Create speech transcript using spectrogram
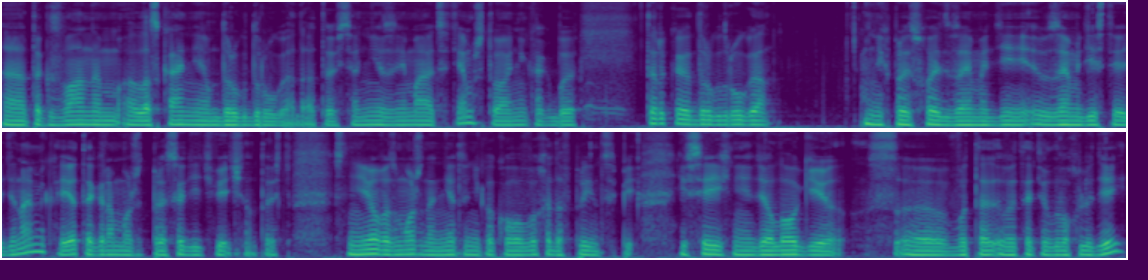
э, так званым ласканием друг друга, да, то есть они занимаются тем, что они как бы тыркают друг друга, у них происходит взаимоди... взаимодействие динамика, и эта игра может происходить вечно. То есть с нее, возможно, нет никакого выхода в принципе. И все их диалоги с э, вот, э, вот этих двух людей,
